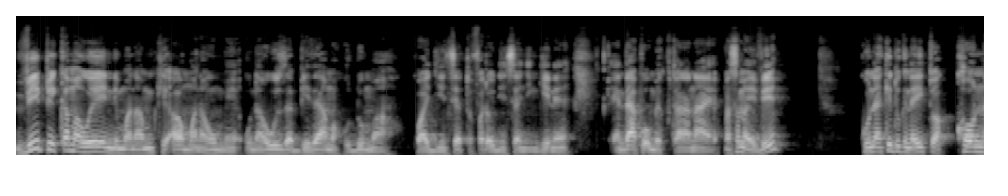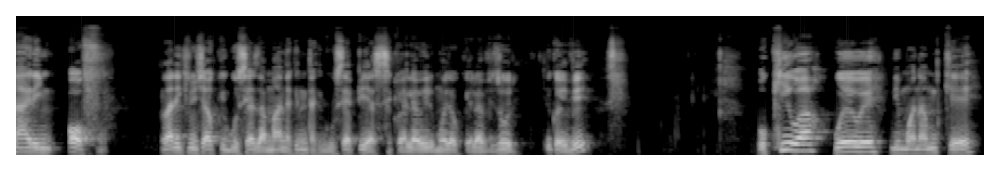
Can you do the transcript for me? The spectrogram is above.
vipi kama wewe ni mwanamke au mwanaume unauza bidhaa ama huduma kwa jinsia tofauti au jinsia nyingine endapo umekutana naye tunasema hivi kuna kitu kinaitwa cornering off nadhani kitu nisha kukigusia zamani lakini nitakigusia pia siku ya leo ili muweze kuelewa vizuri. Iko hivi. Ukiwa wewe ni mwanamke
